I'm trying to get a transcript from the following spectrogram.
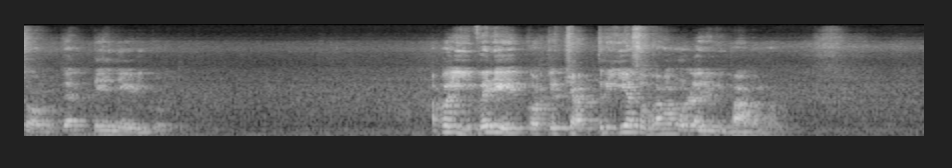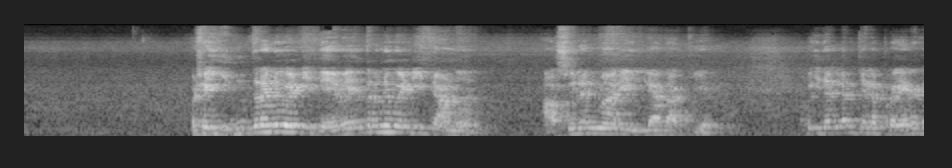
സ്വർഗത്തെ നേടിക്കൊടുത്തു. അപ്പോൾ ഇവർ കുറച്ച് ക്ഷത്രിയ സ്വഭാവമുള്ള ഒരു വിഭാഗമാണ്. പക്ഷേ ഇന്ദ്രന് വേണ്ടി ദേവേന്ദ്രന് വേണ്ടിയിട്ടാണ് അസുരന്മാരെ ഇല്ലാതാക്കിയത്. അപ്പൊ ഇതെല്ലാം ചില പ്രേരക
